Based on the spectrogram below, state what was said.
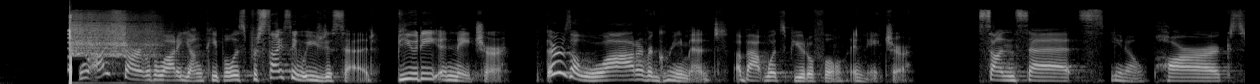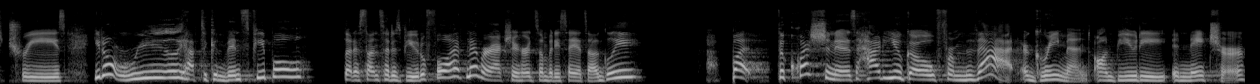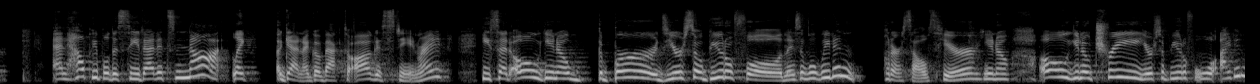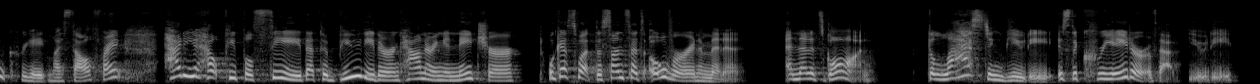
start with a lot of young people is precisely what you just said beauty in nature. There's a lot of agreement about what's beautiful in nature. Sunsets, you know, parks, trees. You don't really have to convince people that a sunset is beautiful. I've never actually heard somebody say it's ugly. But the question is, how do you go from that agreement on beauty in nature and help people to see that it's not like again i go back to augustine right? He said oh you know the birds you're so beautiful. And they said well we didn't put ourselves here you know. Oh you know tree you're so beautiful. Well i didn't create myself right? How do you help people see that the beauty they're encountering in nature well guess what? The sunset's over in a minute and then it's gone. The lasting beauty is the creator of that beauty.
